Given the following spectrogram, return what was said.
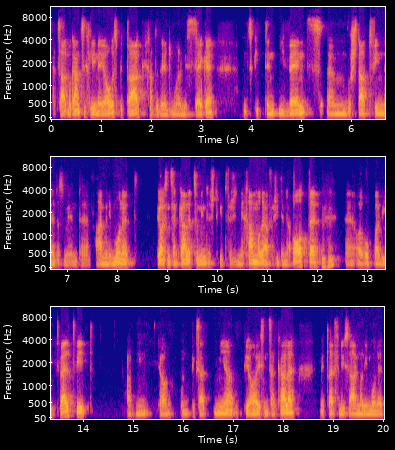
Da zahlt man ganz einen kleinen Jahresbetrag, ich kann dir nicht mal sagen. Und es gibt dann Events, ähm, die stattfinden. Also wir haben äh, einmal im Monat, bei uns in St. Gallen zumindest, gibt es verschiedene Kammern an verschiedenen Orten, mhm. äh, europaweit, weltweit. Ähm, ja, und wie gesagt, wir bei uns in St. Gallen, wir treffen uns einmal im Monat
